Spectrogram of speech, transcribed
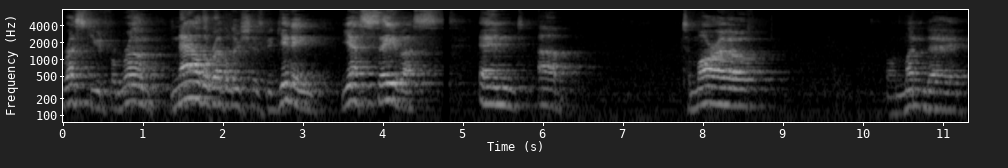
rescued from Rome. Now the revolution is beginning. Yes, save us. And uh, tomorrow, on Monday,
